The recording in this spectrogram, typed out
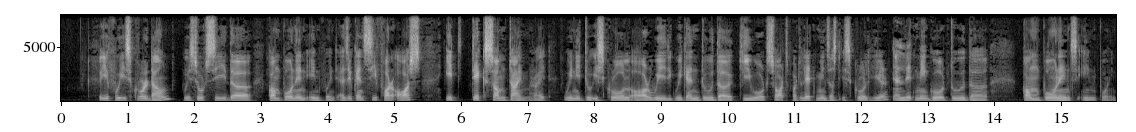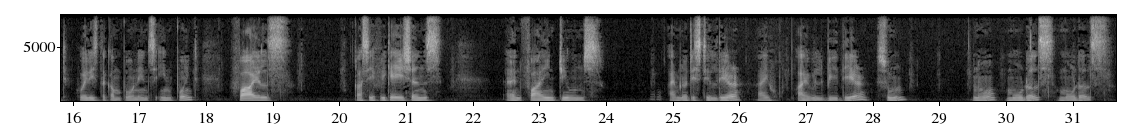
if we scroll down we should see the component endpoint. As you can see for us it takes some time right? We need to scroll or we we can do the keyword sorts but let me just scroll here and let me go to the components endpoint. Where is the components endpoint? Files classifications and fine tunes. I'm not still there. I hope i will be there soon no models models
